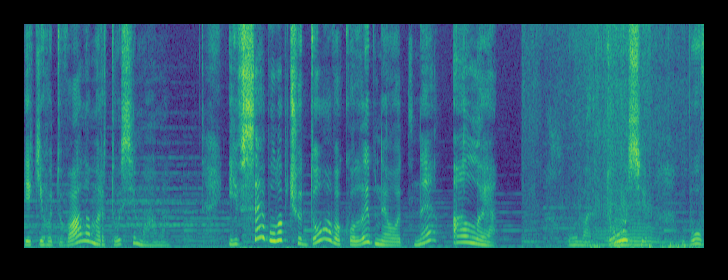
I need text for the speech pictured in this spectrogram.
які готувала Мартусі мама. І все було б чудово, коли б не одне але. У Мартусі був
